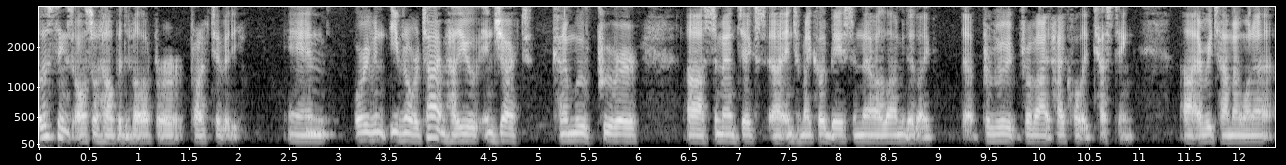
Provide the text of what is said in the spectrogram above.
those things also help a developer productivity and mm. or even even over time how do you inject kind of move prover uh, semantics uh, into my code base and now allow me to like uh, prov- provide high quality testing uh, every time I want to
